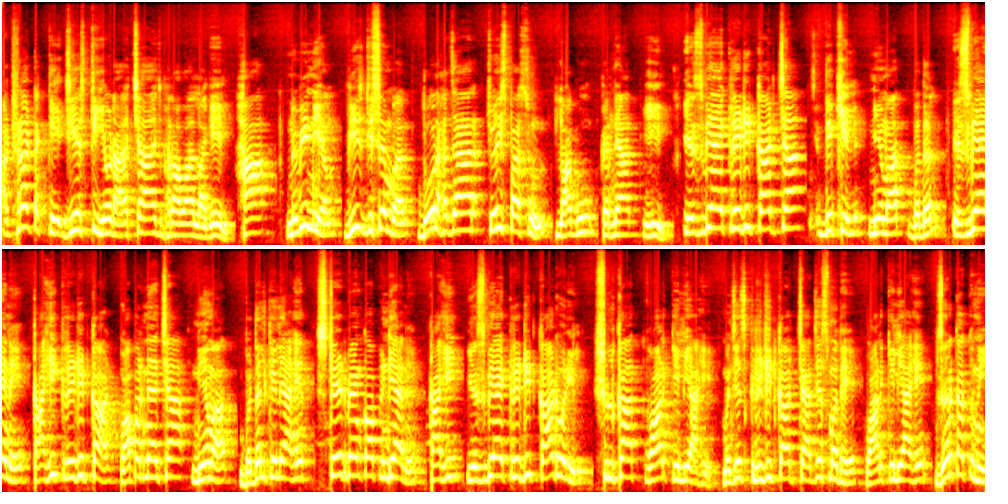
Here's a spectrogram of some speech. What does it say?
अठरा टक्के जीएसटी एवढा चार्ज भरावा लागेल. हा नवीन नियम वीस डिसेंबर दोन हजार चोवीसपासून लागू करण्यात येईल. एसबीआय क्रेडिट कार्डच्या देखील नियमात बदल. एसबीआय ने काही क्रेडिट कार्ड वापरण्याच्या नियमात बदल केले आहेत. स्टेट बँक ऑफ इंडियाने काही एसबीआय क्रेडिट कार्ड वरील शुल्कात वाढ केली आहे. म्हणजेच क्रेडिट कार्ड चार्जेस मध्ये वाढ केली आहे. जर का तुम्ही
